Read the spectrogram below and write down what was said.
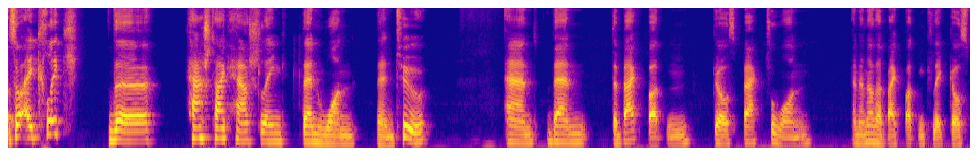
So I click the hashtag hash link, then one, then two, and then the back button goes back to one, and another back button click goes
